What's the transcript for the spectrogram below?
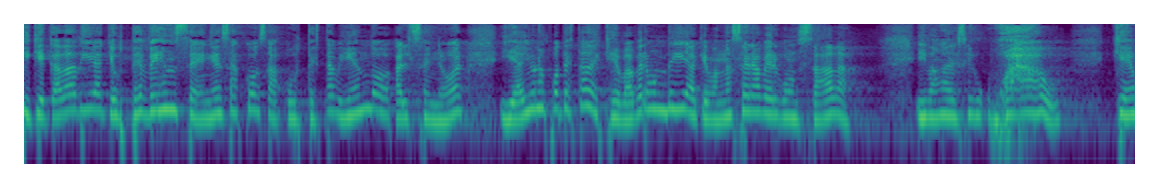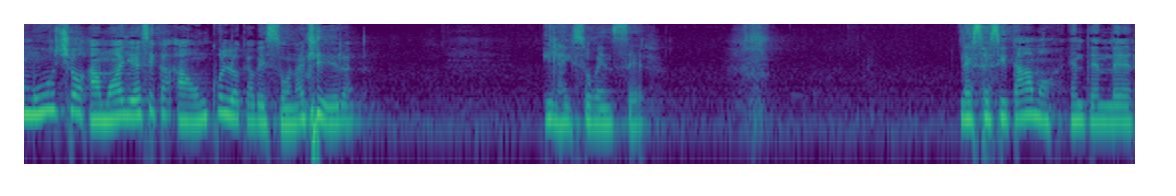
Y que cada día que usted vence en esas cosas, usted está viendo al Señor. Y hay unas potestades que va a haber un día que van a ser avergonzadas. Y van a decir, wow, qué mucho amó a Jessica, aún con lo cabezona que era. Y la hizo vencer. Necesitamos entender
